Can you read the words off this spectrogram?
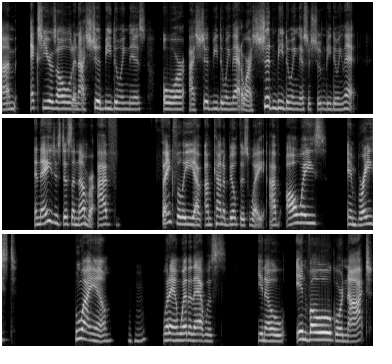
I'm X years old and I should be doing this, or I should be doing that, or I shouldn't be doing this or shouldn't be doing that. And age is just a number. I've thankfully I've, I'm kind of built this way. I've always embraced who I am, Mm-hmm. what I am, whether that was, you know, in vogue or not.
